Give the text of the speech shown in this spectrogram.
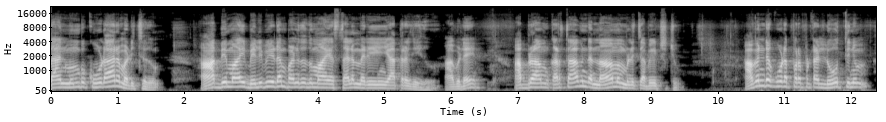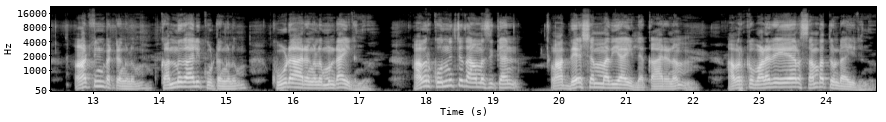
താൻ മുമ്പ് കൂടാരമടിച്ചതും ആദ്യമായി ബലിപീഠം പണിതതുമായ സ്ഥലം വരെയും യാത്ര ചെയ്തു. അവിടെ അബ്രാം കർത്താവിന്റെ നാമം വിളിച്ചപേക്ഷിച്ചു അവന്റെ കൂടെ പുറപ്പെട്ട ലോത്തിനും ആട്ടിൻപറ്റങ്ങളും കന്നുകാലിക്കൂട്ടങ്ങളും കൂടാരങ്ങളും ഉണ്ടായിരുന്നു. അവർക്കൊന്നിച്ച് താമസിക്കാൻ ആ ദേശം മതിയായില്ല. കാരണം അവർക്ക് വളരെയേറെ സമ്പത്തുണ്ടായിരുന്നു.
